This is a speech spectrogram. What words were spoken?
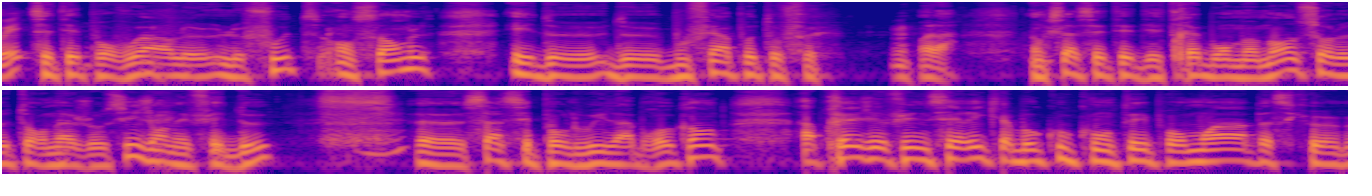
Oui. C'était pour voir le, le foot ensemble et de, de bouffer un pot-au-feu. Hum. Voilà. Donc ça, c'était des très bons moments. Sur le tournage aussi, j'en ai fait deux. Euh, ça, c'est pour Louis Labrocante. Après, j'ai fait une série qui a beaucoup compté pour moi parce que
